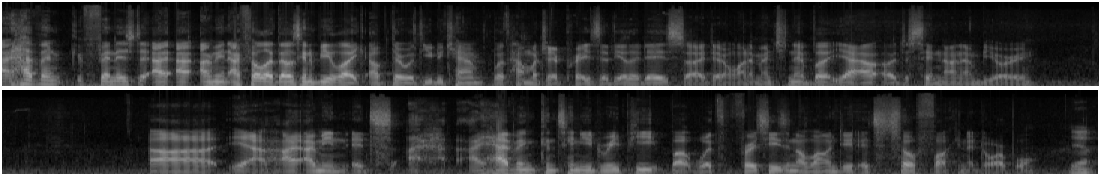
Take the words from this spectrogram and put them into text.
I haven't finished it. I, I, mean, I felt like that was gonna be like up there with Unicamp with how much I praised it the other day, so I didn't want to mention it. But yeah, I'll, I'll just say Non Non Biyori. Uh, yeah, I, I mean, it's I, I haven't continued repeat, but with first season alone, dude, it's so fucking adorable. Yep.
